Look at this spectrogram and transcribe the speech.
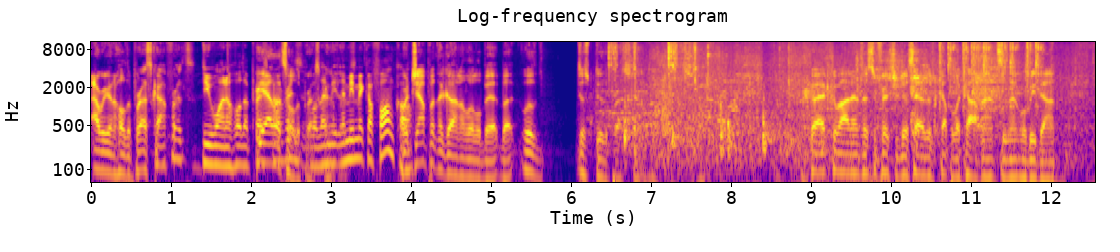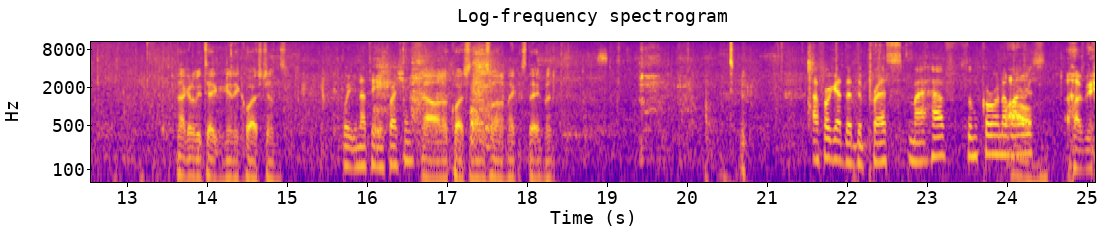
Are we going to hold a press conference? do you want to hold a press Yeah, let's conference? hold a press well, let me let me make a phone call. We're jumping the gun a little bit, but we'll just do the press conference. Go ahead, come on in. Mr. Fisher just has a couple of comments, and then we'll be done. Not going to be taking any questions. Wait, you're not taking questions? No, no questions. I just want to make a statement. I forget that the press might have some coronavirus. I mean,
